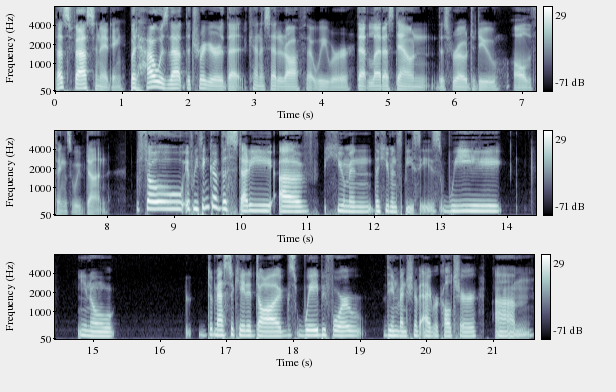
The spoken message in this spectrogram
That's fascinating. But how was that the trigger that kind of set it off that we were, that led us down this road to do all the things that we've done? So, if we think of the study of human, the human species, we, you know, domesticated dogs way before the invention of agriculture, um,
